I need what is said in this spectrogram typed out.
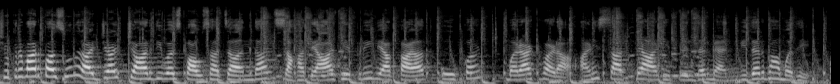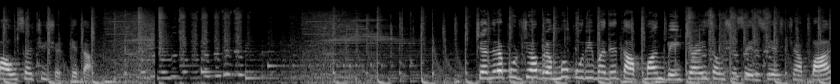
शुक्रवारपासून राज्यात चार दिवस पावसाचा अंदाज सहा ते आठ एप्रिल या काळात कोकण मराठवाडा आणि सात ते आठ एप्रिल दरम्यान विदर्भामध्ये पावसाची शक्यता. चंद्रपूरच्या ब्रह्मपुरीमध्ये तापमान बेचाळीस अंश सेल्सिअसच्या पार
